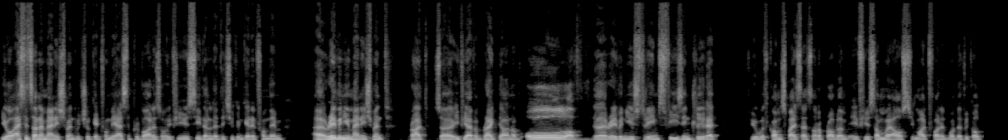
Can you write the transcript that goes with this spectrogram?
your assets under management, which you'll get from the asset providers, or if you use Seed Analytics, you can get it from them. Uh, revenue management, right? So if you have a breakdown of all of the revenue streams, fees included, if you're with CommSpace, that's not a problem. If you're somewhere else, you might find it more difficult.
